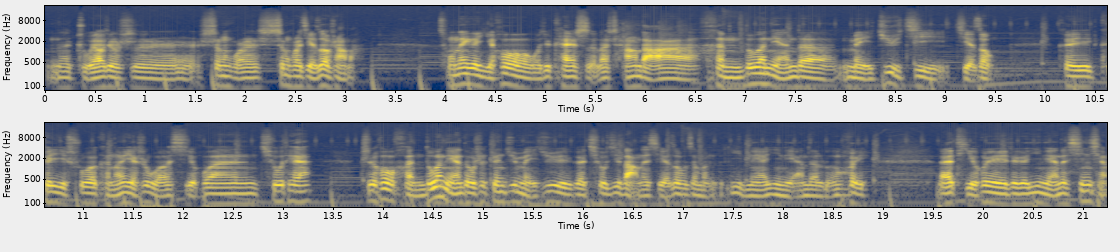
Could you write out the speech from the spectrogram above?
那主要就是生活生活节奏上吧。从那个以后，我就开始了长达很多年的美剧季节奏，可以可以说，可能也是我喜欢秋天。之后很多年都是根据美剧这个秋季档的节奏，这么一年一年的轮回，来体会这个一年的心情，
